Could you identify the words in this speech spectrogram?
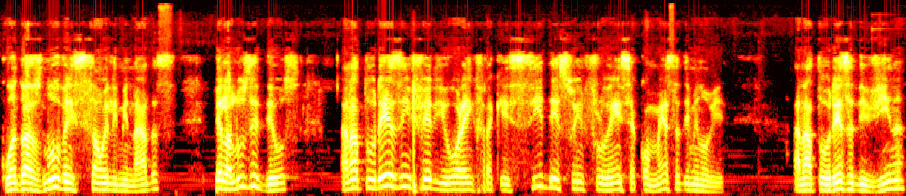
Quando as nuvens são eliminadas pela luz de Deus, a natureza inferior é enfraquecida e sua influência começa a diminuir. A natureza divina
